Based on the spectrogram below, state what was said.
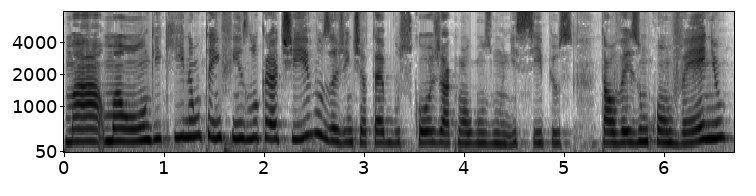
Uma, uma ONG que não tem fins lucrativos. A gente até buscou já com alguns municípios talvez um convênio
